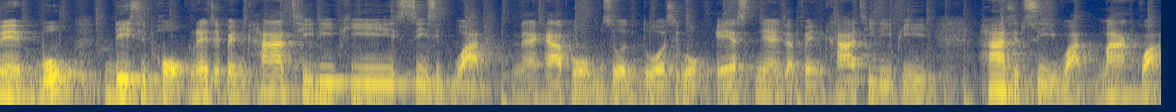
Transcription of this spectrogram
MateBook D16 เนี่ยจะเป็นค่า TDP 40 วัตต์นะครับผมส่วนตัว 16S เนี่ยจะเป็นค่า TDP 54 วัตต์มากกว่า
